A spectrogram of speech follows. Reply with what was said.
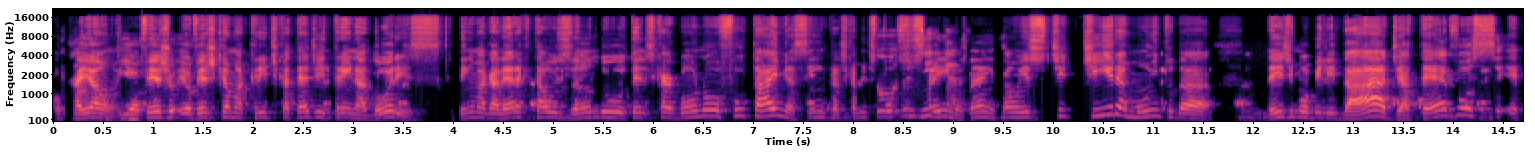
O Caião, e eu vejo, eu vejo que é uma crítica até de treinadores. Tem uma galera que está usando o tênis carbono full time, assim, praticamente todos os treinos, né? Então isso te tira muito da, desde mobilidade até você.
